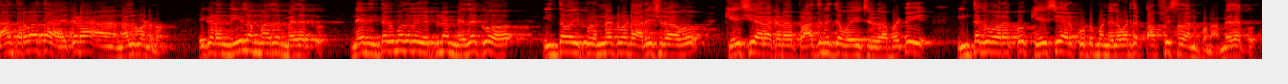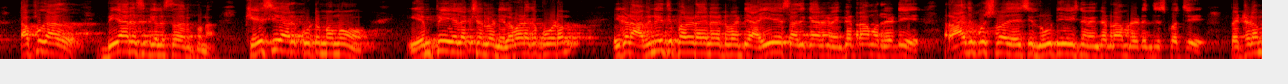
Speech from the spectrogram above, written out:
దాని తర్వాత ఇక్కడ నల్గొండలో. ఇక్కడ నీలం మద మెదక్. నేను ఇంతకు మొదలు చెప్పిన మెదక్ ఇంత ఇప్పుడు ఉన్నటువంటి హరీష్ రావు కేసీఆర్ అక్కడ ప్రాతినిధ్యం వహించారు కాబట్టి ఇంతకు వరకు కేసీఆర్ కుటుంబం నిలబడితే టఫ్ ఇస్తుంది అనుకున్నా మెదకు. టఫ్ కాదు. బీఆర్ఎస్ గెలుస్తుంది అనుకున్నా. కేసీఆర్ కుటుంబము ఎంపీ ఎలక్షన్లో నిలబడకపోవడం ఇక్కడ అవినీతి పరుడైనటువంటి ఐఏఎస్ అధికారిని వెంకటరామరెడ్డి రాజపుష్ప చేసి లూటి చేసిన వెంకటరామరెడ్డిని తీసుకొచ్చి పెట్టడం.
